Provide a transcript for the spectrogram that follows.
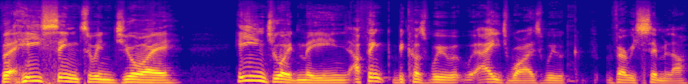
but he seemed to enjoy. He enjoyed me. I think because we were age-wise, we were very similar,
